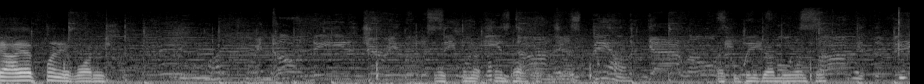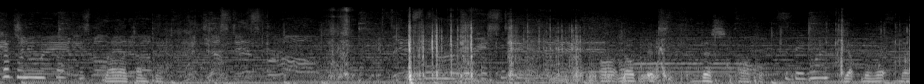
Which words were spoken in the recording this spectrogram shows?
Yeah, I have plenty of waters. We don't need a jury when we see It's in that same pocket. Actually, can you grab me one too? You have one in your pocket. No, that's empty. Oh, nope, it's this pocket. The big one. Yep, the, ve- the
